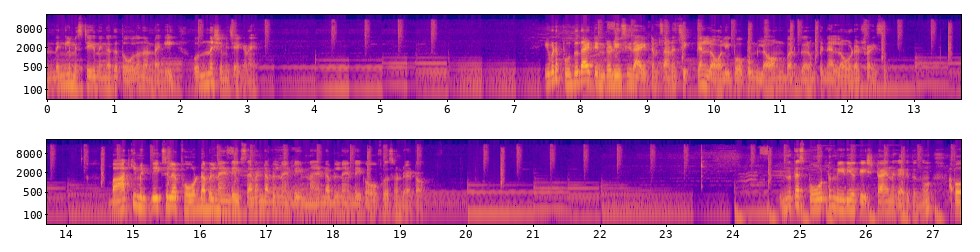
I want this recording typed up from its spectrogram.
എന്തെങ്കിലും മിസ്റ്റേക്ക് നിങ്ങൾക്ക് തോന്നുന്നുണ്ടെങ്കിൽ ഒന്ന് ക്ഷമിച്ചേക്കണേ. ഇവിടെ പുതുതായിട്ട് ഇൻട്രൊഡ്യൂസ് ചെയ്ത ഐറ്റംസ് ആണ് ചിക്കൻ ലോലിപോപ്പും ലോങ് ബർഗറും പിന്നെ ലോഡഡ് റൈസും ബാക്കി മിഡ് വീക്സിലെ ഫോർ ഡബിൾ നയന്റെയും സെവൻ ഡബിൾ നയന്റെയും നയൻ ഡബിൾ നയന്റെയും ഒക്കെ ഓഫേഴ്സ് ഉണ്ട് കേട്ടോ. ഇന്നത്തെ സ്പോട്ടും വീഡിയോ ഒക്കെ ഇഷ്ടമായെന്ന് കരുതുന്നു. അപ്പോൾ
